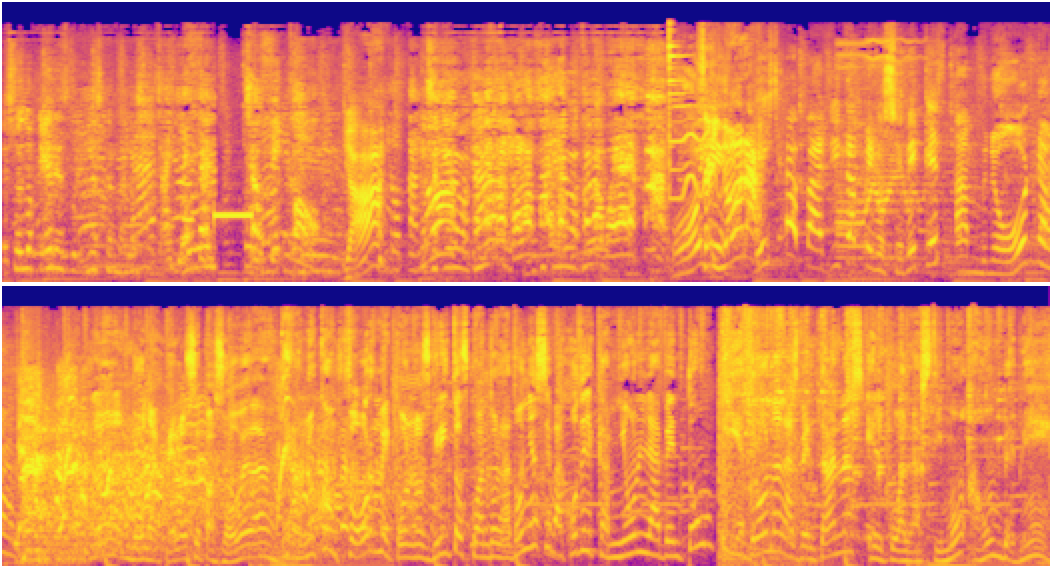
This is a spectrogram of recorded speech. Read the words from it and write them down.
Eso es lo que eres, güey, una escandalosa. ¡Cállate, hocico! ¿Ya? ¿No se quiere bajar? ¡Yo la madre, bajar la voy a dejar! Oye, ¡Señora! Es capacita, pero se ve que es hambrona. No, doña Pelo se pasó, ¿verdad? Pero no conforme con los gritos, cuando la doña se bajó del camión, le aventó un piedrón a las ventanas, el cual lastimó a un bebé.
